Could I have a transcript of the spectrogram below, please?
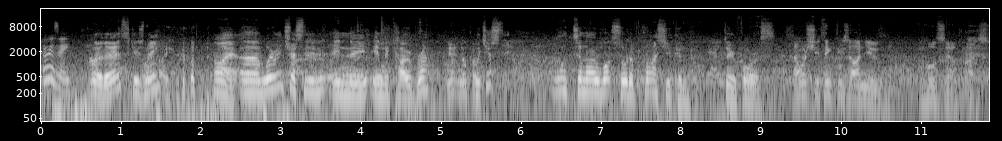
Who is he? Hello there, excuse me. Hi, um, we're interested in, in the in the Cobra. Yeah, no We just want to know what sort of price you can do for us. How much do you think these are new? The wholesale price?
